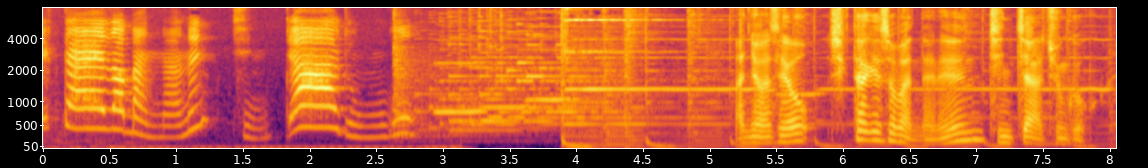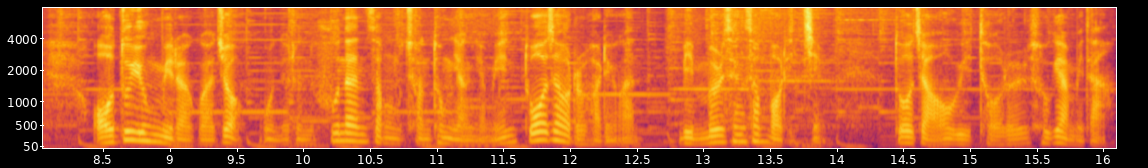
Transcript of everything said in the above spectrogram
식탁에서 만나는 진짜 중국. 안녕하세요. 식탁에서 만나는 진짜 중국. 어두육미라고 하죠. 오늘은 후난성 전통 양념인 또저어를 활용한 민물 생선 머리찜 또자오 위터를 소개합니다.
